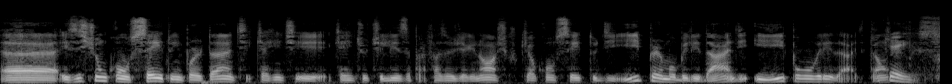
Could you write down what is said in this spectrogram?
É, existe um conceito importante que a gente, que a gente utiliza para fazer o diagnóstico, que é o conceito de hipermobilidade e hipomobilidade. Então, que é isso?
